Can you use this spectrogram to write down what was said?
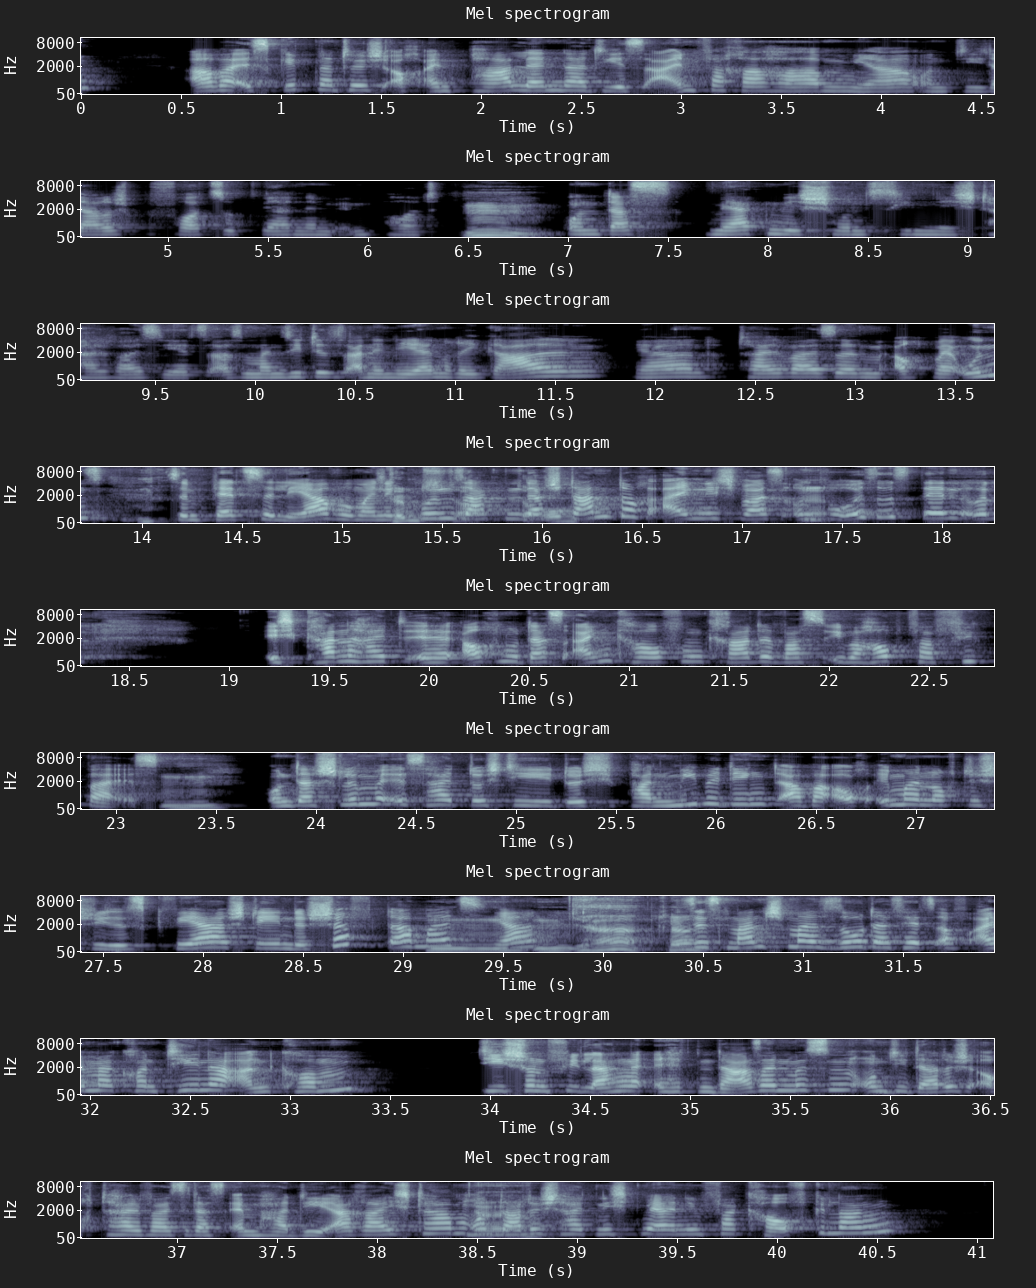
Aber es gibt natürlich auch ein paar Länder, die es einfacher haben, ja, und die dadurch bevorzugt werden im Import. Hm. Und das merken wir schon ziemlich teilweise jetzt. Also man sieht es an den leeren Regalen, ja, teilweise auch bei uns sind Plätze leer, wo meine Stimmt, Kunden da- sagten, da da oben. stand doch eigentlich was und Ja. wo ist es denn? Und ich kann halt äh, auch nur das einkaufen, gerade was überhaupt verfügbar ist. Mhm. Und das Schlimme ist halt durch die durch Pandemie bedingt, aber auch immer noch durch dieses querstehende Schiff damals, Mhm. ja. Mhm. Ja, klar. Es ist manchmal so, dass jetzt auf einmal Container ankommen, die schon viel lange hätten da sein müssen und die dadurch auch teilweise das MHD erreicht haben Ja, und ja. dadurch halt nicht mehr in den Verkauf gelangen.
